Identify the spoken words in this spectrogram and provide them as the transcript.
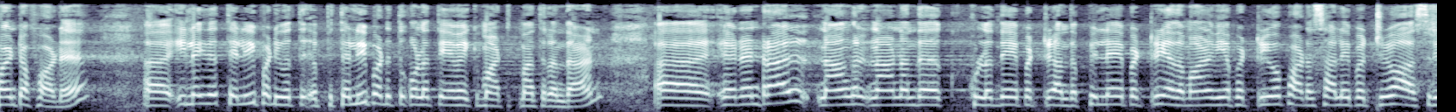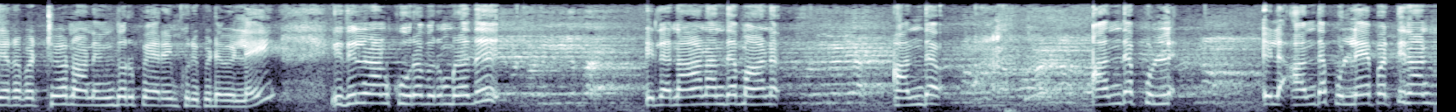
பாயிண்ட் ஆஃப் ஆர்டர் இல்லை இதை தெளிவுபடுத்து தெளிவுபடுத்திக் கொள்ள தேவைக்கு மாத்திரம்தான். Uh, ஏனென்றால் நாங்கள் நான் அந்த குழந்தையை பற்றி அந்த பிள்ளையை பற்றி அந்த மாணவியை பற்றியோ பாடசாலை பற்றியோ ஆசிரியரை பற்றியோ நான் எந்த ஒரு பெயரையும் குறிப்பிடவில்லை. இதில் நான் கூற விரும்புகிறது இல்லை நான் அந்த மாண அந்த அந்த பிள்ளை இல்லை அந்த பிள்ளையை பற்றி நான்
